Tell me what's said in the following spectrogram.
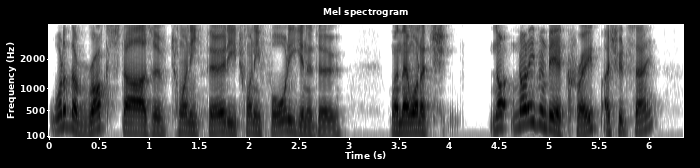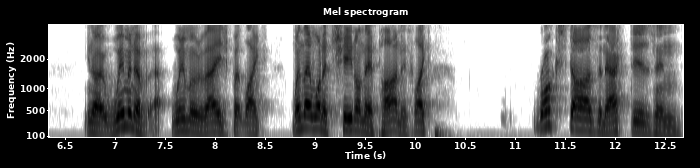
What are the rock stars of 2030, 2040 going to do when they want to ch- not not even be a creep? I should say. You know, women of women of age, but like when they want to cheat on their partners, like rock stars and actors and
